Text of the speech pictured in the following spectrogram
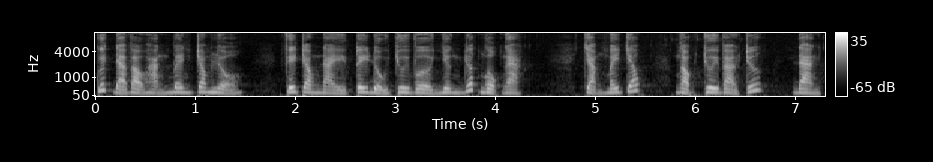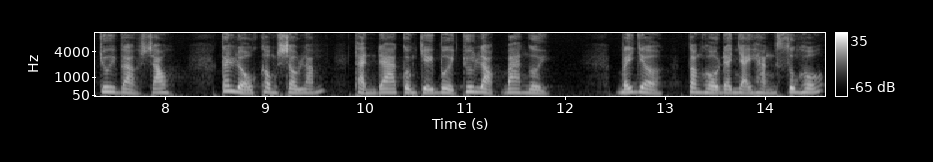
Quyết đã vào hẳn bên trong lỗ. Phía trong này tuy đủ chui vừa nhưng rất ngột ngạt. Chẳng mấy chốc, Ngọc chui vào trước, đàn chui vào sau. Cái lỗ không sâu lắm, thành ra cũng chỉ vừa chui lọt ba người. Bây giờ, con hộ đã nhảy hẳn xuống hố.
